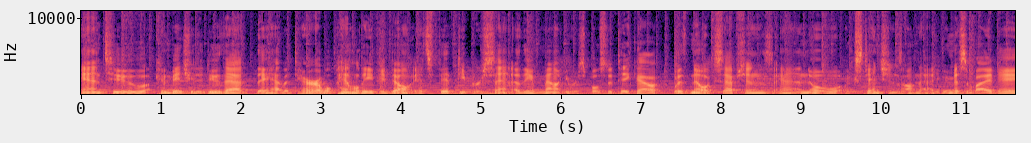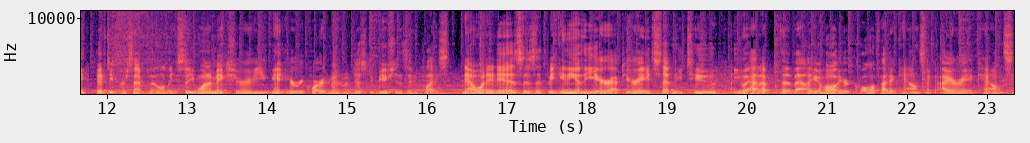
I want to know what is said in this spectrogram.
And to convince you to do that, they have a terrible penalty if you don't. It's 50% of the amount you were supposed to take out, with no exceptions and no extensions on that. If you miss it by a day, 50% penalty. So you want to make sure you get your required minimum distributions in place. Now, what it is, is at the beginning of the year, after you're age 72, you add up the value of all your qualified accounts, like IRA accounts,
